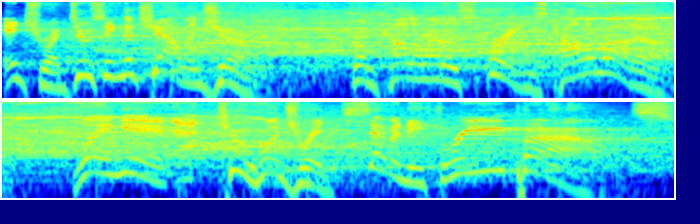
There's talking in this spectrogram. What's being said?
Introducing the challenger from Colorado Springs, Colorado, weighing in at 273 pounds,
